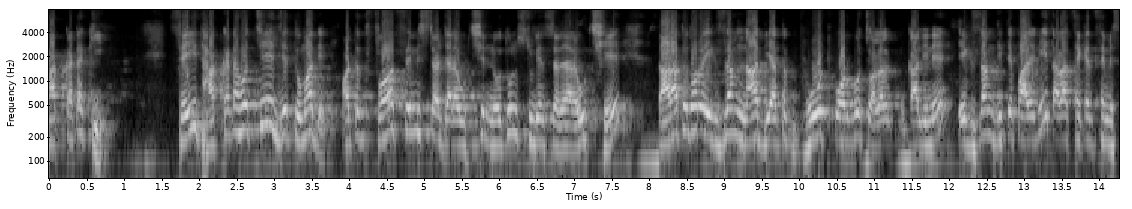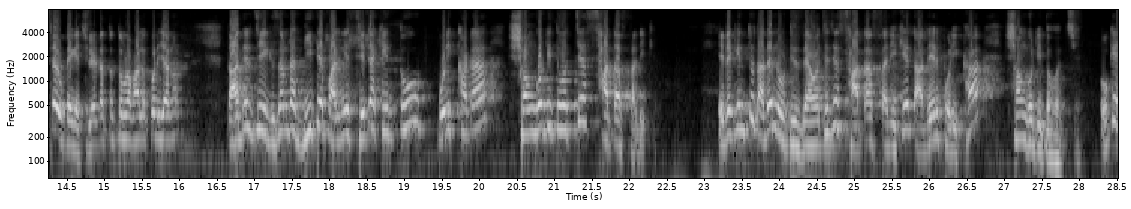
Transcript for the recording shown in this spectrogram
ধাক্কাটা কি? সেই ধাক্কাটা হচ্ছে যে তোমাদের, অর্থাৎ ফার্স্ট সেমিস্টার যারা উঠছে, নতুন স্টুডেন্টসরা যারা উঠছে, তারা তো ধরো এক্সাম না দিয়ে, অর্থাৎ ভোট পর্ব চলাকালীনে এক্সাম দিতে পারেনি, তারা সেকেন্ড সেমিস্টার উঠে গেছিল। এটা তো তোমরা ভালো করে জানো। তাদের যে এক্সামটা দিতে পারেনি, সেটা কিন্তু পরীক্ষাটা সংগঠিত হচ্ছে সাতাশ তারিখে। এটা কিন্তু তাদের নোটিশ দেওয়া হচ্ছে যে সাতাশ তারিখে তাদের পরীক্ষা সংগঠিত হচ্ছে। ওকে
